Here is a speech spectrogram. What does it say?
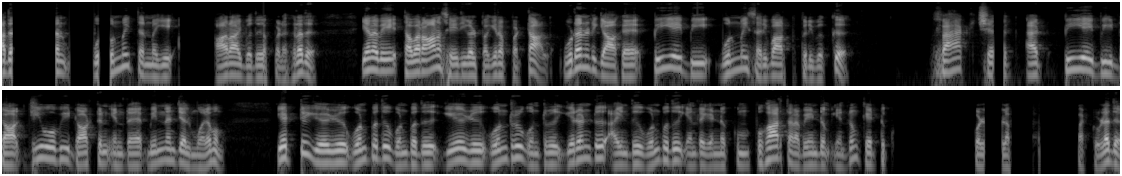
அதன் உண்மைத்தன்மையை ஆராய்வது படுகிறது எனவே தவறான செய்திகள் பகிரப்பட்டால் உடனடியாக பிஐபி உண்மை சரிபார்ப்பு பிரிவுக்கு fact check at PIB dot G O V dot in என்ற மின்னஞ்சல் மூலமும் எட்டு ஏழு ஒன்பது ஒன்பது ஏழு ஒன்று ஒன்று இரண்டு ஐந்து ஒன்பது என்ற எண்ணுக்கும் புகார் தர வேண்டும் என்றும் கேட்டுக்கொள்ளப்பட்டுள்ளது.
